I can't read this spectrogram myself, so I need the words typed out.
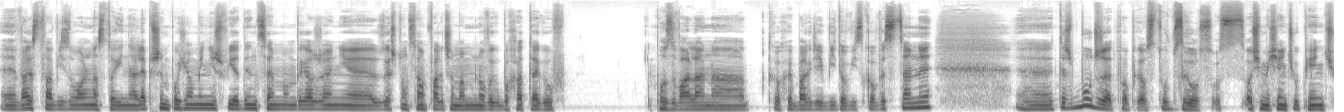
E, warstwa wizualna stoi na lepszym poziomie niż w jedynce, mam wrażenie. Zresztą sam fakt, że mamy nowych bohaterów pozwala na trochę bardziej widowiskowe sceny. E, też budżet po prostu wzrósł z 85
